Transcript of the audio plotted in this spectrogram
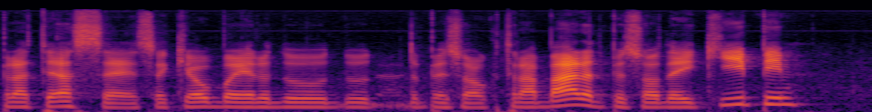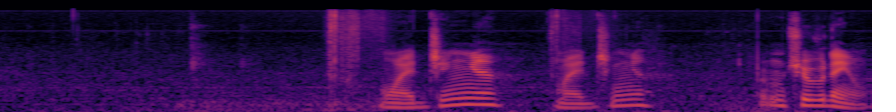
pra ter acesso. Aqui é o banheiro do, do, do pessoal que trabalha, do pessoal da equipe. Moedinha, moedinha. Por motivo nenhum.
